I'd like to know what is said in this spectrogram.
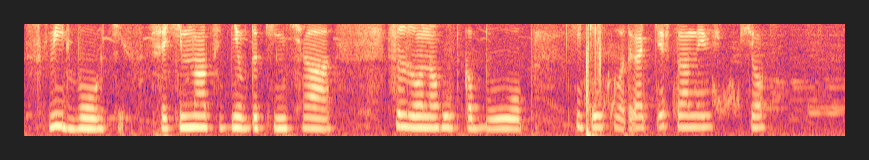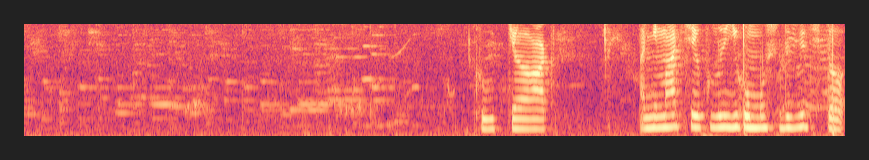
Сквід Вортіс. Ще 17 днів до кінця сезону губка Боб. Кіту, квадратні штани, все. Крутяк. Анімація, коли його можеш дивитися, то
